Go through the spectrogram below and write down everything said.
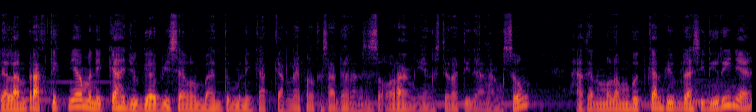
dalam praktiknya menikah juga bisa membantu meningkatkan level kesadaran seseorang yang secara tidak langsung akan melembutkan vibrasi dirinya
